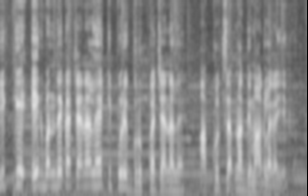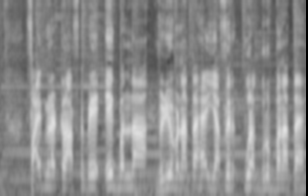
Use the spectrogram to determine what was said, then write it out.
ये एक बंदे का चैनल है कि पूरे ग्रुप का चैनल है? आप खुद से अपना दिमाग लगाइएगा। फाइव मिनट क्राफ्ट पे एक बंदा वीडियो बनाता है या फिर पूरा ग्रुप बनाता है।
